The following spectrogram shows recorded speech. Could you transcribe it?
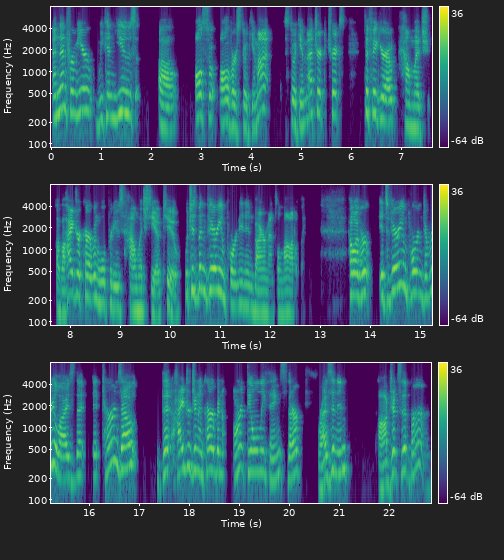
And then from here, we can use uh, also all of our stoichiomet stoichiometric tricks to figure out how much of a hydrocarbon will produce how much CO2, which has been very important in environmental modeling. However, it's very important to realize that it turns out that hydrogen and carbon aren't the only things that are present in objects that burn.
